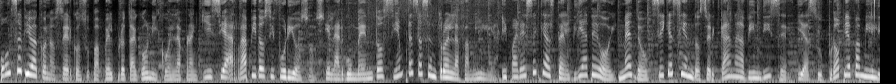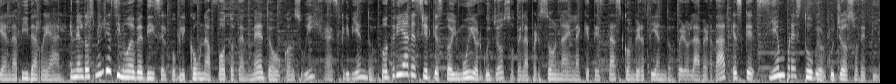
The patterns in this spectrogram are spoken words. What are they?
Paul se dio a conocer con su papel protagónico en la franquicia Rápidos y Furiosos. El argumento siempre se centró en la familia y parece que hasta el día de hoy Meadow sigue siendo cercana a Vin Diesel y a su propia familia en la vida real. En el 2019 Diesel publicó una foto de Meadow con su hija escribiendo, podría decir que estoy muy orgulloso de la persona en la que te estás convirtiendo, pero la verdad es que siempre estuve orgulloso de ti.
